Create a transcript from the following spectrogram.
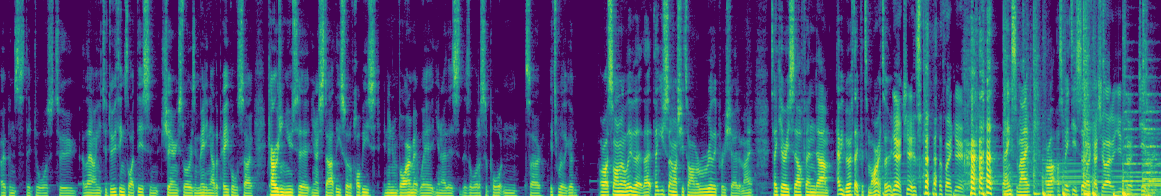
really opens the doors to allowing you to do things like this and sharing stories and meeting other people. So encouraging you to you know start these sort of hobbies in an environment where you know there's there's a lot of support and so it's really good. All right, Simon, I'll leave it at that. Thank you so much for your time. I really appreciate it, mate. Take care of yourself and um, happy birthday for tomorrow, too. Yeah, cheers. Thank you. Thanks, mate. All right, I'll speak to you soon. I'll catch you later. You too. Cheers, mate.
